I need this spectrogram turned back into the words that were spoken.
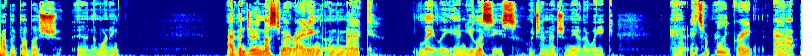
probably publish in the morning. I've been doing most of my writing on the Mac lately in Ulysses, which I mentioned the other week, and it's a really great app.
